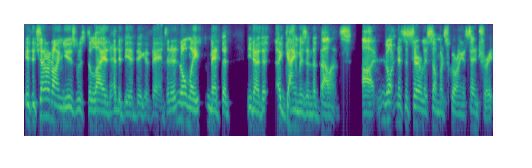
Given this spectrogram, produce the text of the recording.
if the Channel 9 news was delayed, it had to be a big event. And it normally meant that, you know, that a game was in the balance, uh, not necessarily someone scoring a century.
